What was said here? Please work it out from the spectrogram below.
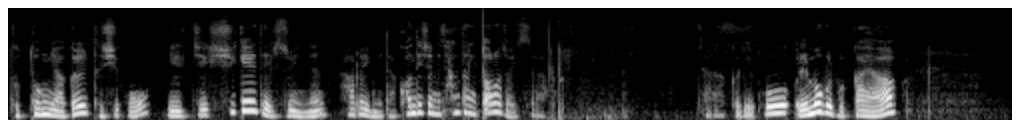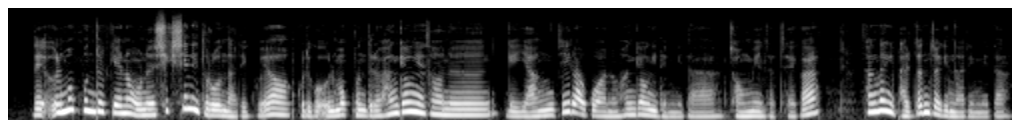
두통약을 드시고 일찍 쉬게 될 수 있는 하루입니다. 컨디션이 상당히 떨어져 있어요. 자, 그리고 을목을 볼까요? 네, 을목분들께는 오늘 식신이 들어온 날이고요. 그리고 을목분들의 환경에서는 양지라고 하는 환경이 됩니다. 정밀 자체가 상당히 발전적인 날입니다.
